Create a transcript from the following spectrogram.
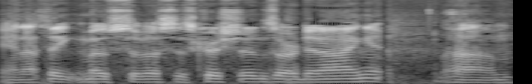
and I think most of us as Christians are denying it. Um,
